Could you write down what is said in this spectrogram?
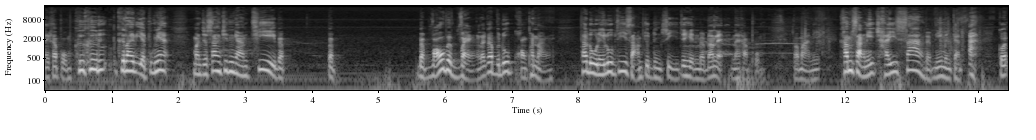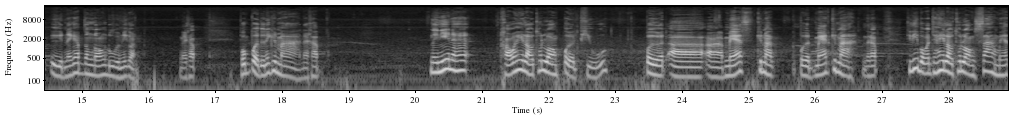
นะครับผมคือคือคือรายละเอียดพวกเนี้ยมันจะสร้างชิ้นงานที่แบบแบบแบบเว้าแบบแหว่งแล้วก็เป็นรูปของผนัง ถ้าดูในรูปที่ 3.14 จะเห็นแบบนั้นแหละนะครับผมประมาณนี้คำสั่งนี้ใช้สร้างแบบนี้เหมือนกันอะก่อนอื่นนะครับน้องๆดูแบบนี้ก่อนนะครับ ผมเปิดตัวนี้ขึ้นมานะครับ ในนี้นะฮะเขาให้เราทดลองเปิดผิว เปิดอ่าอ่าแมสขึ้นมาเปิดแมสขึ้นมานะครับทีนี้บอกว่าจะให้เราทดลองสร้างแมส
